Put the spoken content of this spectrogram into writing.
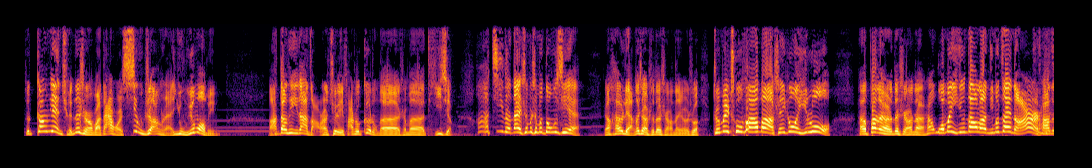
就刚建群的时候吧，大家伙兴致盎然，踊跃报名。啊，当天一大早上群里发出各种的什么提醒。啊，记得带什么什么东西。然后还有两个小时的时候呢，有人说准备出发吧，谁跟我一路？还有半个小时的时候呢，说我们已经到了，你们在哪儿？啥的，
